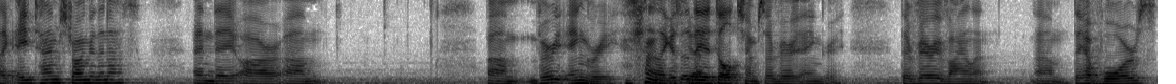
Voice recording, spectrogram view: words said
like eight times stronger than us, and they are um, um, very angry. like I said, the adult chimps are very angry. They're very violent. Um, they have wars.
